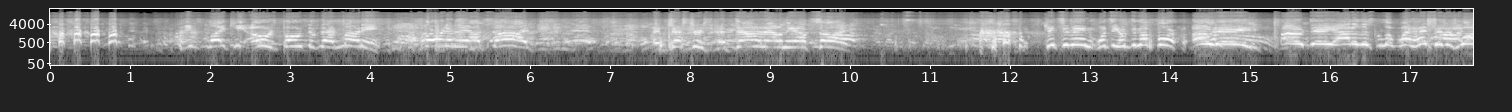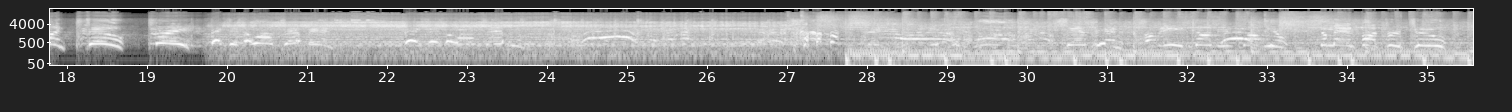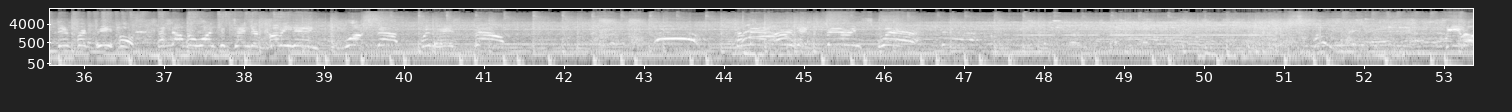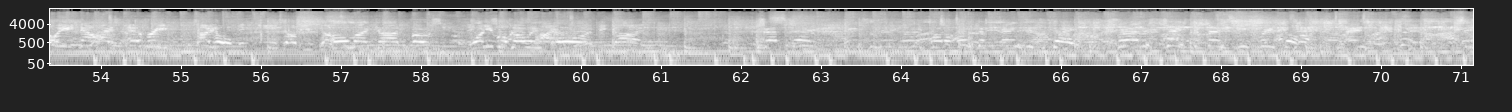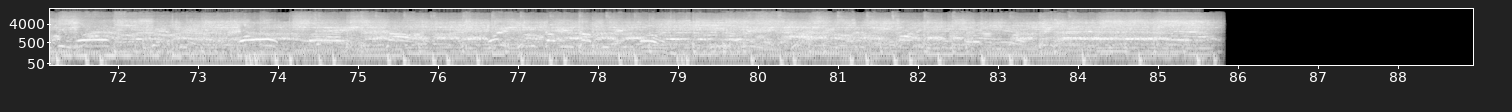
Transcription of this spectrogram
It's like he owes both of them money. Throwing him to the outside. And Jester's down and out on the outside. Gets him in. What's he hooked him up for? OD! OD out of this. What head scissors? One, two, three. Fixx is the world champion. Fixx is the world champion. Champion of EWW. The man fought through two different people. The number one contender coming in walks out with his belt. Square. Team Elite now has every title in EWW. Oh my God, folks! What's going on? begun. Jeff Day wins the title and today. Travis Chase defends Keith Riesel. And the world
